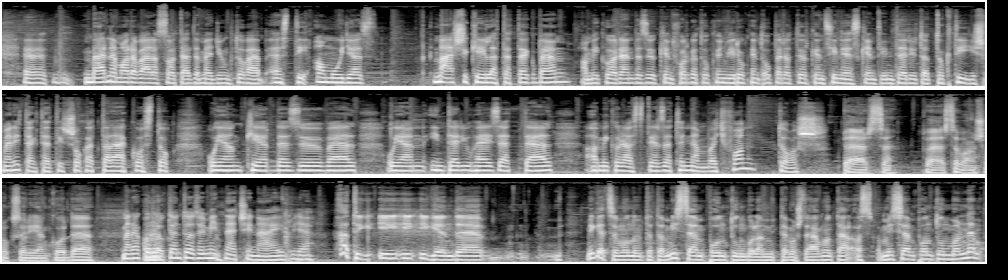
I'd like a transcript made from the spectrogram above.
bár nem arra válaszoltál, de megyünk tovább, ezt ti amúgy az másik életetekben, amikor rendezőként, forgatókönyvíróként, operatőrként, színészként interjút adtok, ti ismeritek? Tehát is sokat találkoztok olyan kérdezővel, olyan interjúhelyzettel, amikor azt érzed, hogy nem vagy fontos? Persze, persze, van sokszor ilyenkor, de Mert akkor Annak- rögtön tudod, hogy mit ne csinálj, ugye? Hát ig- ig- igen, de még egyszer mondom, tehát a mi szempontunkból, amit te most elmondtál, az a mi szempontunkból nem,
